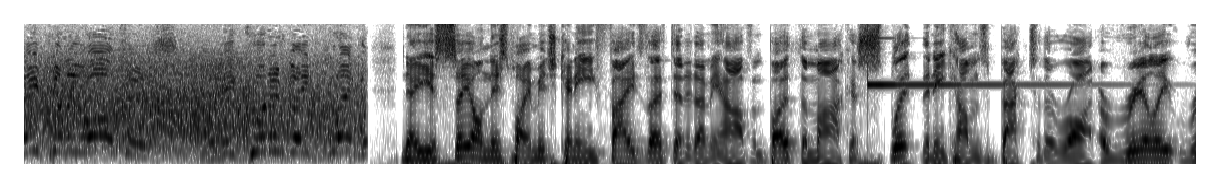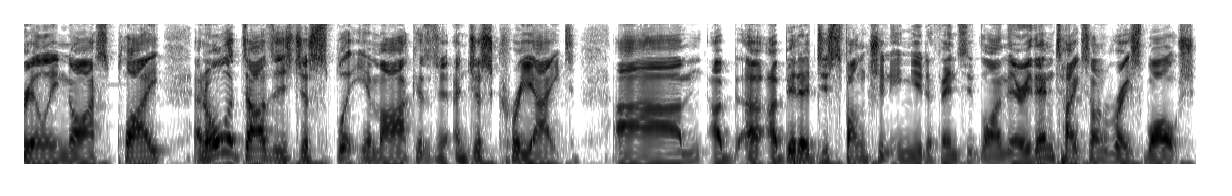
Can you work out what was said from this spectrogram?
beat Billy Walters. He couldn't beat Flegg. Now you see on this play, Mitch Kenny fades left at a dummy half, and both the markers split. Then he comes back to the right. A really, really nice play, and all it does is just split your markers and just create um, a, a, bit of dysfunction in your defensive line. There, he then takes on Reece Walsh,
